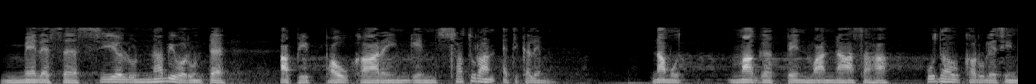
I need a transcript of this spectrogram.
මෙලෙස සියලු නබිවරුන්ට අපි පෞකාරයින්ගෙන් සතුරන් ඇති කලෙමු. නමුත් මග පෙන්වන්නා සහ උදව්කරු ලෙසින්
